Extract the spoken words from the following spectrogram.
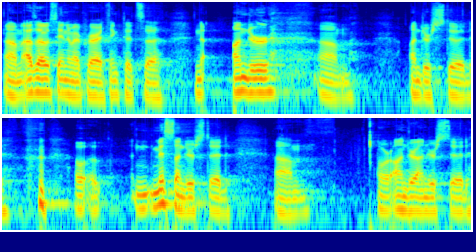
Um, as I was saying in my prayer, I think that's a, an under um, understood, misunderstood, um, or under understood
